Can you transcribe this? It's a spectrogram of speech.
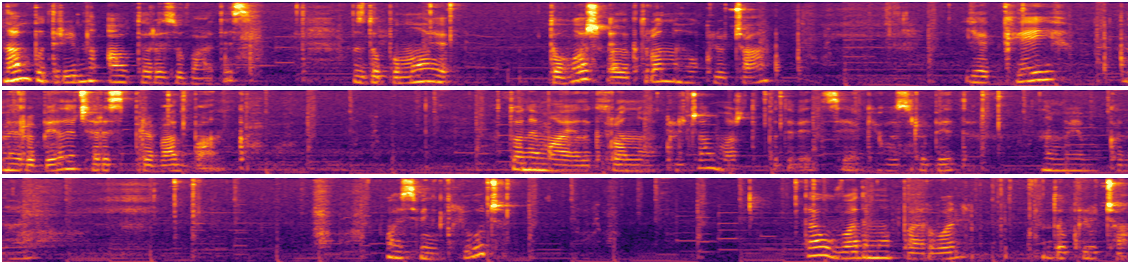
Нам потрібно авторизуватись з допомогою того ж електронного ключа, який ми робили через Приватбанк. Хто не має електронного ключа, можете подивитися, як його зробити на моєму каналі. Ось він ключ. Та вводимо пароль до ключа.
